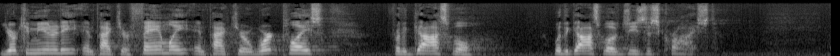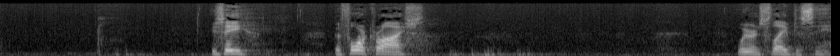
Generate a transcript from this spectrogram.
your community, impact your family, impact your workplace for the gospel, with the gospel of Jesus Christ. You see, before Christ, we were enslaved to sin.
